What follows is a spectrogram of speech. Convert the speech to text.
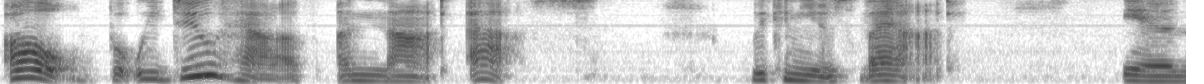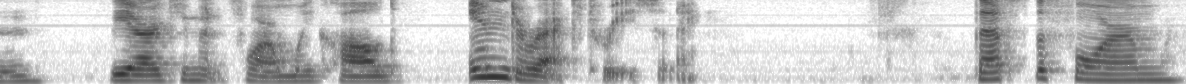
Oh, but we do have a not s. We can use that in the argument form we called indirect reasoning. That's the form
